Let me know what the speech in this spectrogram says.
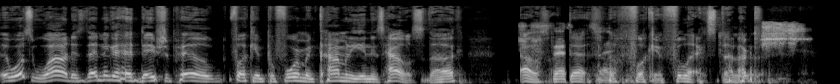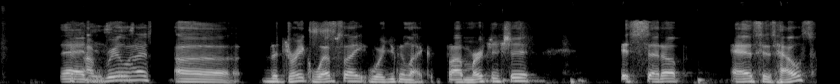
and what's wild is that nigga had Dave Chappelle fucking performing comedy in his house, dog. I was like, That's that's a fucking flex, dog. That I is- realized uh the Drake website where you can like buy merch and shit is set up as his house.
